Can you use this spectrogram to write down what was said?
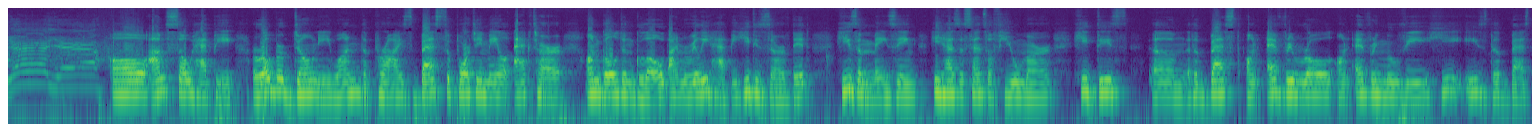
Yeah, yeah. Oh, I'm so happy. Robert Downey won the prize Best Supporting Male Actor on Golden Globe. I'm really happy. He deserved it. He's amazing. He has a sense of humor. He did um, the best on every role, on every movie. He is the best.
